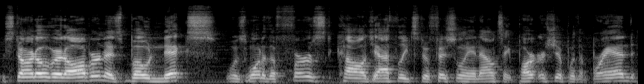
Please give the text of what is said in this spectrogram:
We start over at Auburn as Bo Nix was one of the first college athletes to officially announce a partnership with a brand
